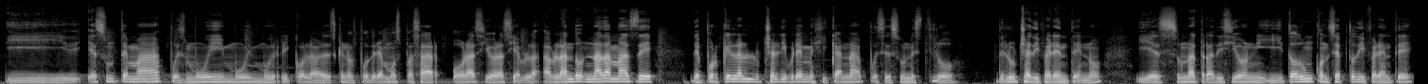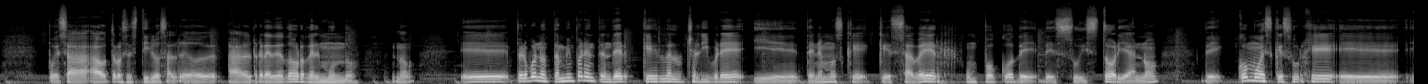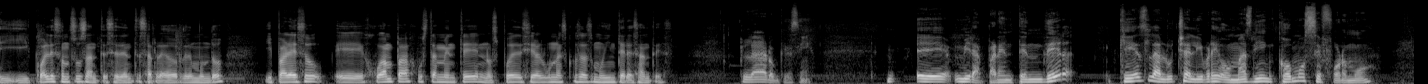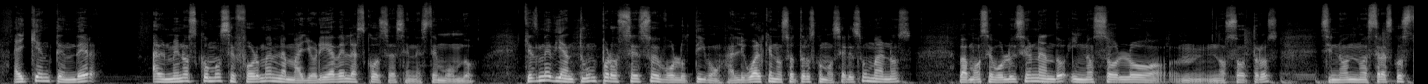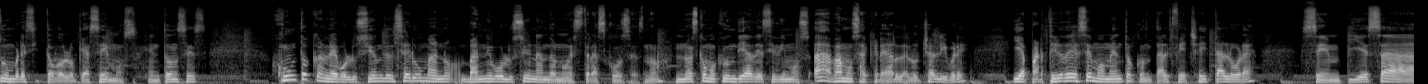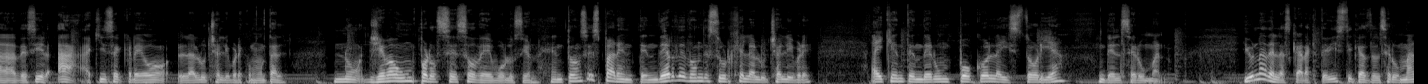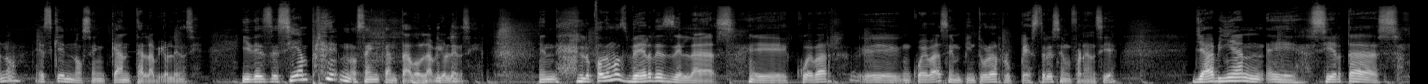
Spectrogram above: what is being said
Y es un tema pues muy, muy, muy rico. La verdad es que nos podríamos pasar horas y horas y hablando nada más de, de por qué la lucha libre mexicana pues es un estilo de lucha diferente, ¿no? Y es una tradición y, todo un concepto diferente pues a, otros estilos alrededor, alrededor, del mundo, ¿no? Eh, pero bueno, también para entender qué es la lucha libre y, eh, tenemos que, saber un poco de, de su historia, ¿no? De cómo es que surge eh, y, cuáles son sus antecedentes alrededor del mundo. Y para eso, eh, Juanpa justamente nos puede decir algunas cosas muy interesantes. Claro que sí. Eh, mira, para entender qué es la lucha libre o más bien cómo se formó, hay que entender al menos cómo se forman la mayoría de las cosas en este mundo, que es mediante un proceso evolutivo, al igual que nosotros como seres humanos, vamos evolucionando y no solo mm, nosotros, sino nuestras costumbres y todo lo que hacemos. Entonces, junto con la evolución del ser humano van evolucionando nuestras cosas, ¿no? No es como que un día decidimos, ah, vamos a crear la lucha libre y a partir de ese momento con tal fecha y tal hora se empieza a decir, ah, aquí se creó la lucha libre como tal. No, lleva un proceso de evolución. Entonces, para entender de dónde surge la lucha libre, hay que entender un poco la historia del ser humano. Y una de las características del ser humano es que nos encanta la violencia. Y desde siempre nos ha encantado la violencia. lo podemos ver desde las eh, cuevas, eh, cuevas, en pinturas rupestres en Francia. Ya habían eh, ciertas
